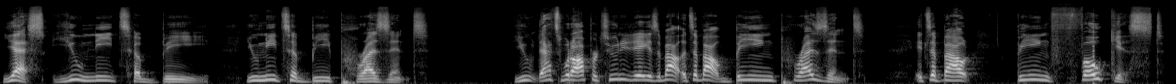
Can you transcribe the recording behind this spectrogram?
Yes, you need to be. You need to be present. You that's what opportunity day is about. It's about being present. It's about being focused.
